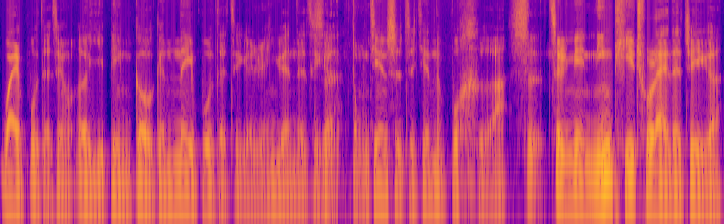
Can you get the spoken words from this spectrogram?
外部的这种恶意并购跟内部的这个人员的这个董监事之间的不和啊，是。这里面您提出来的这个，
